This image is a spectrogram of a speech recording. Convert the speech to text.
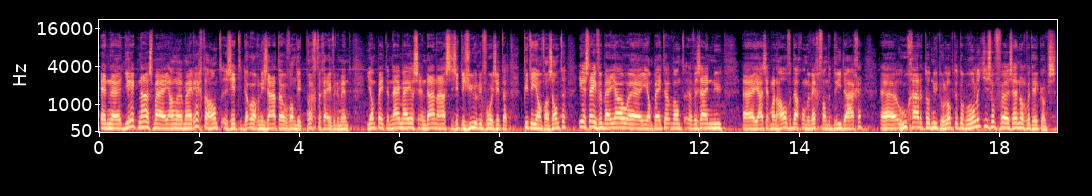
En direct naast mij, aan mijn rechterhand, zit de organisator van dit prachtige evenement, Jan-Peter Nijmeijers. En daarnaast zit de juryvoorzitter Pieter-Jan van Zanten. Eerst even bij jou, Jan-Peter, want we zijn nu ja, zeg maar een halve dag onderweg van de drie dagen. Hoe gaat het tot nu toe? Loopt het op rolletjes of zijn er nog wat hiccups?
